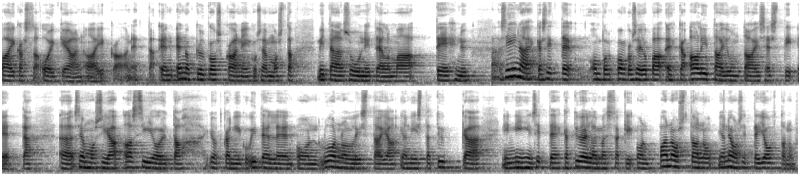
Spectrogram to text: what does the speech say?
paikassa oikeaan aikaan. Että en, en ole kyllä koskaan niin kuin semmoista mitään suunnitelmaa tehnyt. Siinä ehkä sitten, onko, onko se jopa ehkä alitajuntaisesti, että semmoisia asioita, jotka niinku itselleen on luonnollista ja, ja niistä tykkää, niin niihin sitten ehkä työelämässäkin on panostanut ja ne on sitten johtanut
